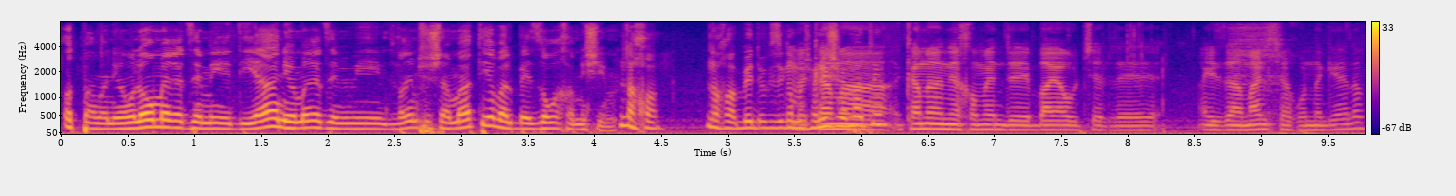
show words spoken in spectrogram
עוד פעם, אני לא אומר את זה מידיעה, אני אומר את זה מדברים ששמעתי, אבל באזור החמישים. נכון, נכון, בדיוק, זה גם מה שאני שמעתי. כמה נניח עומד buy-out של אה, אייזאה מיילס שאנחנו נגיע אליו?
